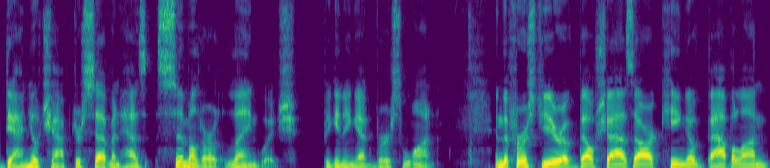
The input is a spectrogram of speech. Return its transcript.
Daniel chapter 7 has similar language, beginning at verse 1. In the first year of Belshazzar, king of Babylon,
